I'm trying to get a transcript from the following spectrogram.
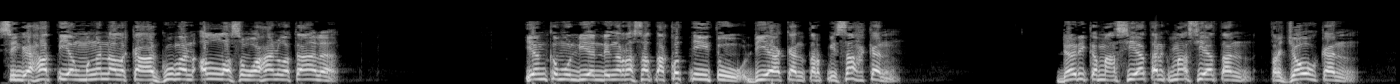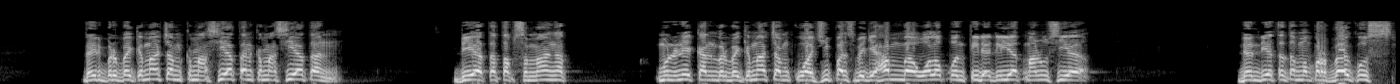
sehingga hati yang mengenal keagungan Allah Subhanahu wa taala. Yang kemudian dengan rasa takutnya itu dia akan terpisahkan. Dari kemaksiatan-kemaksiatan, terjauhkan. Dari berbagai macam kemaksiatan-kemaksiatan. Dia tetap semangat menunaikan berbagai macam kewajiban sebagai hamba walaupun tidak dilihat manusia. Dan dia tetap memperbagus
